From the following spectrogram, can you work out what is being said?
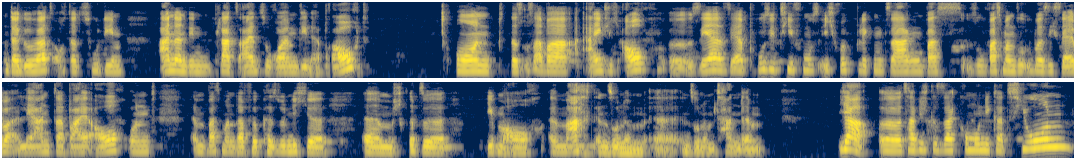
Und da gehört es auch dazu, dem anderen den Platz einzuräumen, den er braucht. Und das ist aber eigentlich auch äh, sehr, sehr positiv, muss ich rückblickend sagen, was, so, was man so über sich selber lernt dabei auch und ähm, was man da für persönliche ähm, Schritte eben auch äh, macht in so einem, äh, in so einem Tandem. Ja, äh, jetzt habe ich gesagt, Kommunikation,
